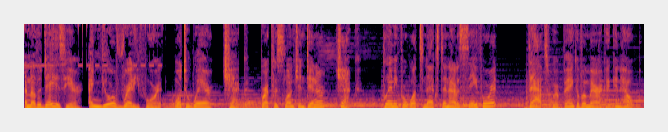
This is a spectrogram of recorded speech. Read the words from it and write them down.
Another day is here, and you're ready for it. What to wear? Check. Breakfast, lunch, and dinner? Check. Planning for what's next and how to save for it? That's where Bank of America can help.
